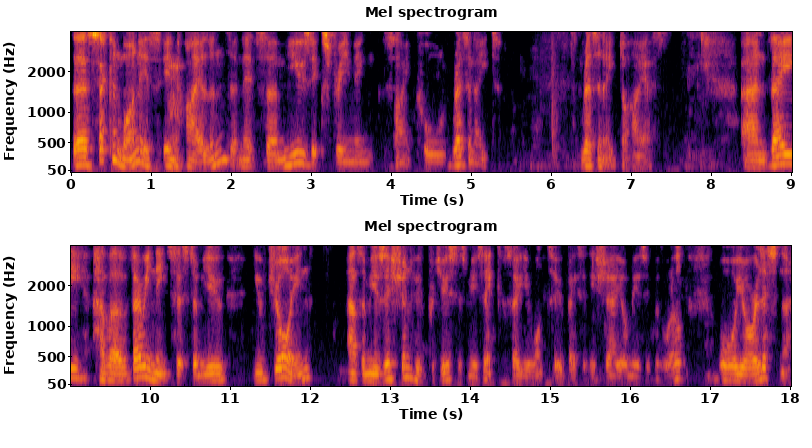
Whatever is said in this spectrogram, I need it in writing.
The second one is in Ireland and it's a music streaming site called Resonate, resonate.is. And they have a very neat system. You, you join as a musician who produces music, so you want to basically share your music with the world, or you're a listener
